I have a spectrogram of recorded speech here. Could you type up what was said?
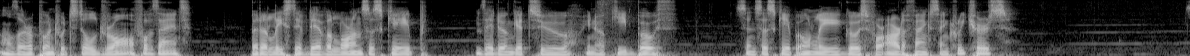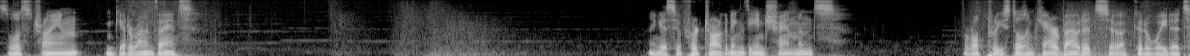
Although opponent would still draw off of that. But at least if they have a Loran's Escape, they don't get to, you know, keep both. Since Escape only goes for artifacts and creatures. So let's try and get around that. I guess if we're targeting the enchantments, Rot Priest doesn't care about it, so I could have waited.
